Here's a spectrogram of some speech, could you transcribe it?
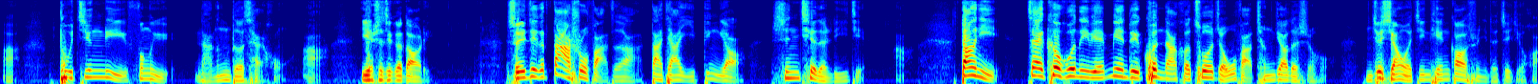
啊，不经历风雨哪能得彩虹啊，也是这个道理。所以这个大数法则啊，大家一定要深切的理解啊，当你。在客户那边面对困难和挫折无法成交的时候，你就想我今天告诉你的这句话：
